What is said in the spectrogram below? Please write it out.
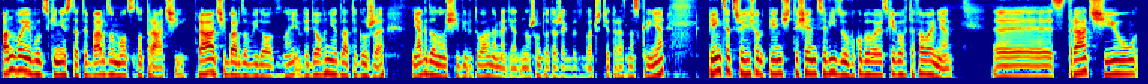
Pan Wojewódzki niestety bardzo mocno traci. Traci bardzo widownie, widownie dlatego że jak donosi wirtualne media, donoszą to też jakby zobaczycie teraz na screenie, 565 tysięcy widzów Kuby Wojewódzkiego w TVN-ie. E, stracił,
